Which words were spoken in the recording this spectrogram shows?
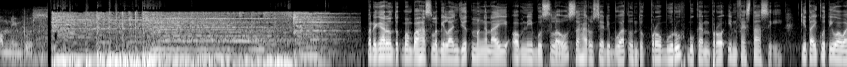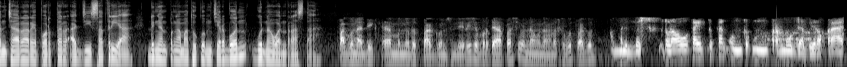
omnibus. Pendengar untuk membahas lebih lanjut mengenai Omnibus Law seharusnya dibuat untuk pro buruh bukan pro investasi. Kita ikuti wawancara reporter Aji Satria dengan pengamat hukum Cirebon Gunawan Rasta. Pak Gunadik, eh, menurut Pak Gun sendiri seperti apa sih undang-undang tersebut, Pak Gun? Omnibus Law itu kan untuk mempermudah birokrasi,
